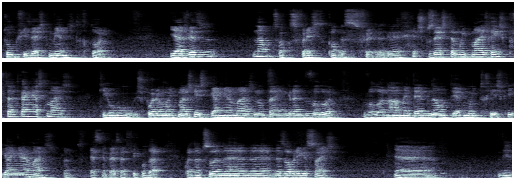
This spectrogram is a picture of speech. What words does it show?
tu que fizeste menos de retorno. E às vezes não, só que sofreste, eh, expuseste a muito mais risco, portanto ganhaste mais. Que o expor a muito mais risco, ganhar mais, não tem grande valor. O valor normalmente é não ter muito risco e ganhar mais. É sempre essa a dificuldade. Quando a pessoa na, na, nas obrigações uh, diz,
